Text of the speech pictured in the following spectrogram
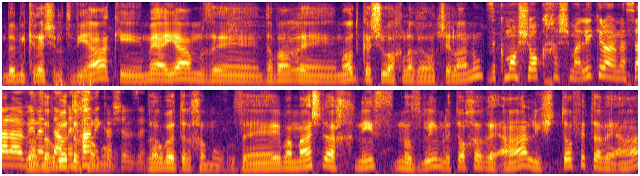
במקרה של תביעה, כי מי הים זה דבר uh, מאוד קשוח לריאות שלנו. זה כמו שוק חשמלי? כאילו, אני מנסה להבין לא, את המכניקה חמור. של זה. זה הרבה יותר חמור. זה ממש להכניס נוזלים לתוך הריאה, לשטוף את הריאה,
